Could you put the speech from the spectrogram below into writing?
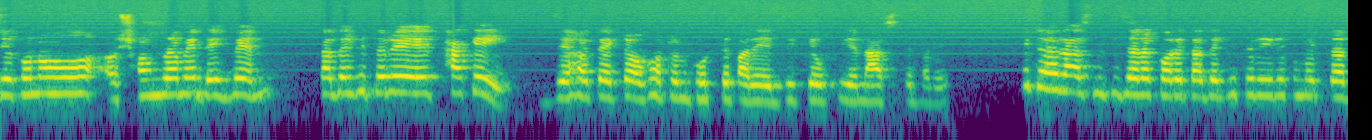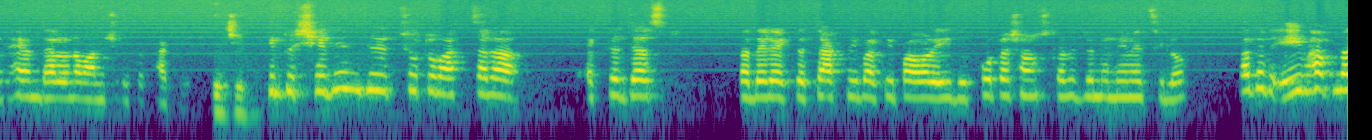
যে কোনো সংগ্রামে দেখবেন তাদের ভিতরে থাকেই যে হয়তো একটা অঘটন ঘটতে পারে যে কেউ ফিরে না আসতে পারে। এটা রাজনীতি যারা করে তাদের ভিতরে এরকম একটা ধ্যান ধারণা মানসিকতা থাকে। কিন্তু সেদিন যে ছোট বাচ্চারা একটা জাস্ট তাদের একটা চাকরি বাকরি পাওয়ার এই যে কোটা সংস্কারের জন্য নেমেছিল তাদের এই ভাবনা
